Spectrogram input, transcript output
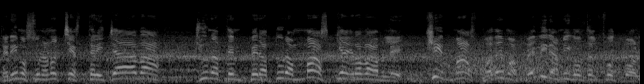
Tenemos una noche estrellada y una temperatura más que agradable. ¿Qué más podemos pedir, amigos del fútbol?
